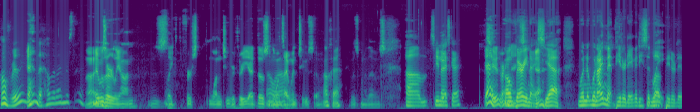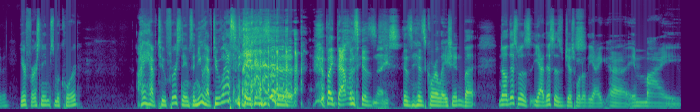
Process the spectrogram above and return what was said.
Oh, really? Yeah. How the hell did I miss that? Uh, it was early on. It was like the first one, two, or three. Uh, those are Oh, the ones. I went to, so Okay. it was one of those. Um, he yeah. nice guy? Yeah, he was very oh, nice. very nice. Yeah. When when I met Peter David, he said, Love Peter David. your first name's McCord. I have two first names, and you have two last names." like that was his Nice. his his correlation, but. No, this was yeah. This is just one of the, I uh, in my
